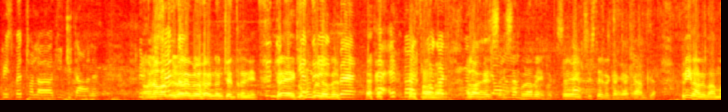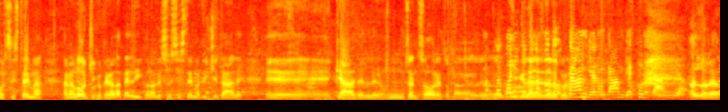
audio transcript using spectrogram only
rispetto alla digitale No, no, vabbè, no, non c'entra niente. Cioè, comunque una... eh, eh, vai, no, no. Allora, è, è, sempre una reflex, è il sistema che cambia. Prima avevamo il sistema analogico che era la pellicola, adesso il sistema digitale eh, che ha del, un sensore. Insomma, Ma la qualità della foto cambia, non cambia? E come cambia? Allora,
